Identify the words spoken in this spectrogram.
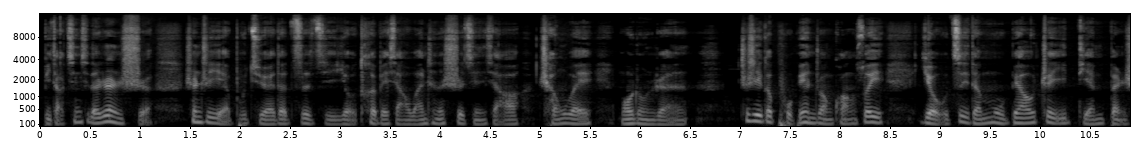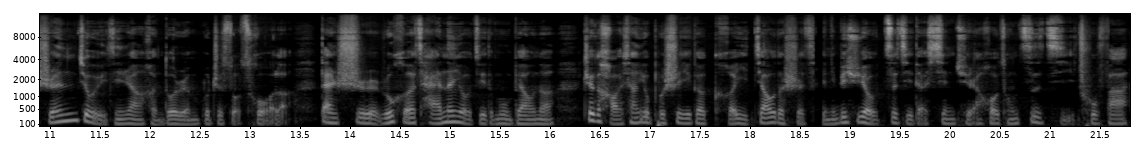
比较清晰的认识，甚至也不觉得自己有特别想要完成的事情，想要成为某种人。这是一个普遍状况，所以有自己的目标这一点本身就已经让很多人不知所措了。但是如何才能有自己的目标呢？这个好像又不是一个可以教的事情。你必须有自己的兴趣，然后从自己出发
